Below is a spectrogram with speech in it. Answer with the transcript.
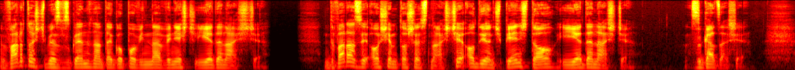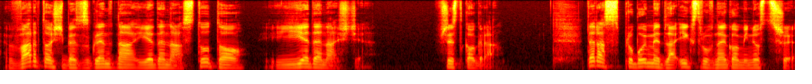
Wartość bezwzględna tego powinna wynieść 11. 2 razy 8 to 16, odjąć 5 to 11. Zgadza się. Wartość bezwzględna 11 to 11. Wszystko gra. Teraz spróbujmy dla x równego minus 3.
